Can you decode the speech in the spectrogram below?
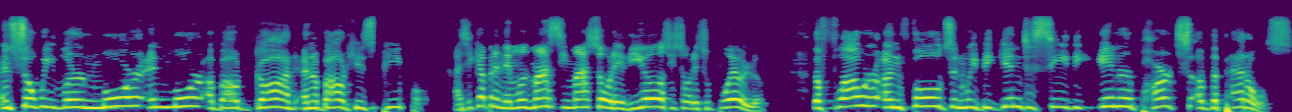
And so we learn more and more about God and about his people. Así que aprendemos más y más sobre Dios y sobre su pueblo. The flower unfolds and we begin to see the inner parts of the petals.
